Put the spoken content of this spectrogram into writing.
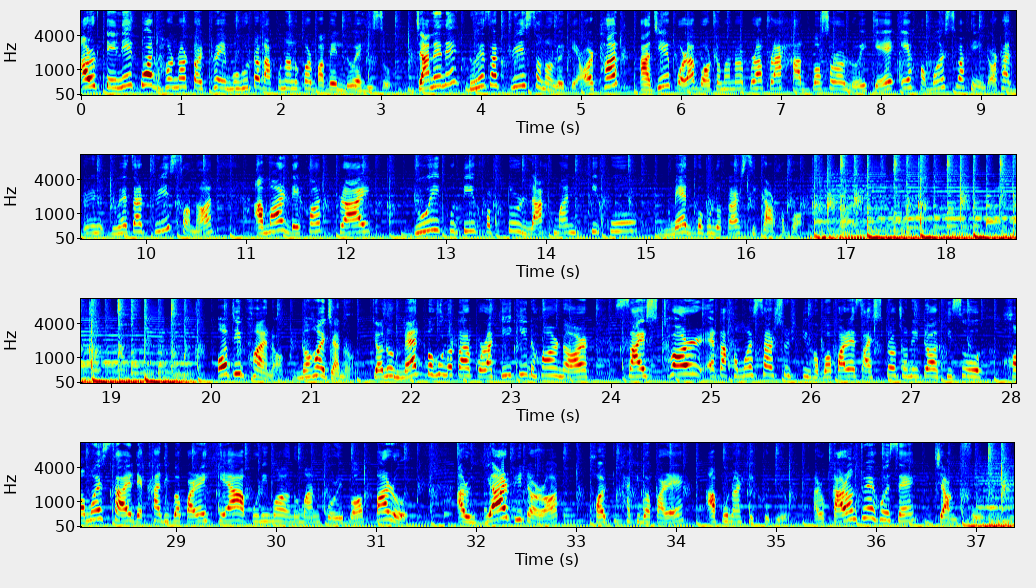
আৰু তেনেকুৱা ধৰণৰ তথ্য এই মুহূৰ্তত আপোনালোকৰ বাবে লৈ আহিছোঁ। জানেনে? দুহেজাৰ ত্ৰিছ চনলৈকে অৰ্থাৎ আজিৰ পৰা বৰ্তমানৰ পৰা প্ৰায় সাত বছৰলৈকে এই সময়ছোৱাখিনিত অৰ্থাৎ দুহেজাৰ ত্ৰিছ চনত আমাৰ দেশত প্ৰায় দুই কোটি সত্তৰ লাখমান শিশু মেদবহুলতাৰ চিকাৰ হ'ব। অতি ভয়ানক নহয় জানো? কিয়নো মেদবহুলতাৰ পৰা কি কি ধৰণৰ স্বাস্থ্যৰ এটা সমস্যাৰ সৃষ্টি হ'ব পাৰে স্বাস্থ্যজনিত কিছু সমস্যাই দেখা দিব পাৰে সেয়া আপুনি মই অনুমান কৰিব পাৰোঁ। আৰু ইয়াৰ ভিতৰত হয়তো থাকিব পাৰে আপোনাৰ শিশুটিও। আৰু কাৰণটোৱে হৈছে জাংক ফুড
